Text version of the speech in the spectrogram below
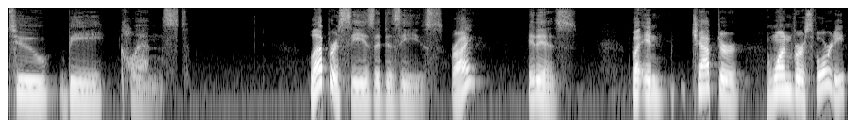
to be cleansed. Leprosy is a disease, right? It is. But in chapter 1, verse 40,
